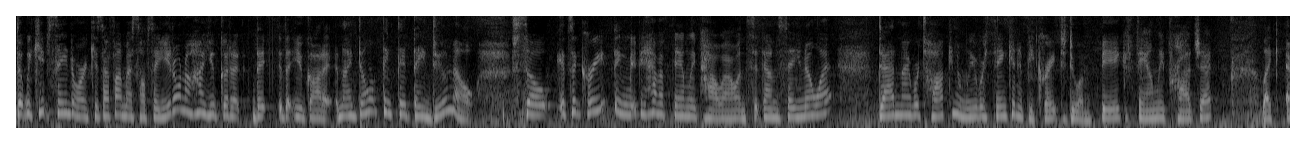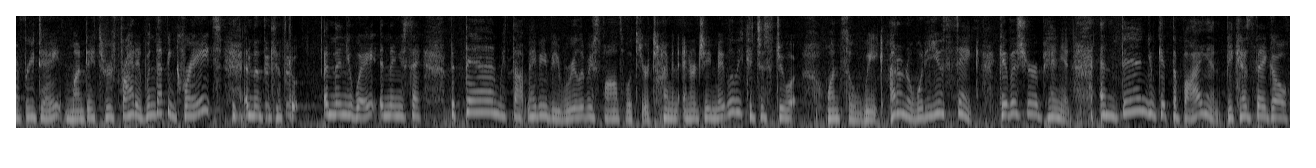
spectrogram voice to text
that we keep saying to our kids, I find myself saying, you don't know how you got it, that, that you got it. And I don't think that they do know. So it's a great thing. Maybe have a family powwow and sit down and say, you know what? Dad and I were talking and we were thinking it'd be great to do a big family project like every day, Monday through Friday. Wouldn't that be great? And then the kids go, and then you wait, and then you say, but then we thought maybe be really responsible with your time and energy. Maybe we could just do it once a week. I don't know. What do you think? Give us your opinion. And then you get the buy-in because they go,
